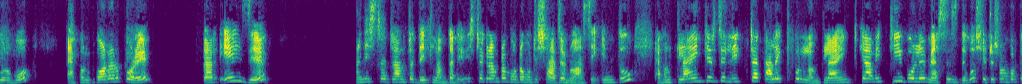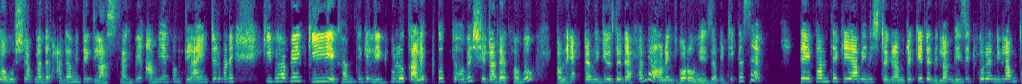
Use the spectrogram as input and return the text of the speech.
করব। এখন করার পরে তার এই যে ইনস্টাগ্রামটা দেখলাম তার ইনস্টাগ্রামটা মোটামুটি সাজানো আছে। কিন্তু এখন ক্লায়েন্টের যে লিডটা কালেক্ট করলাম ক্লায়েন্টকে আমি কি বলে মেসেজ দেব সেটা সম্পর্কে অবশ্যই আপনাদের আগামীতে ক্লাস থাকবে। আমি এখন ক্লায়েন্টের মানে কীভাবে কি এখান থেকে লিডগুলো কালেক্ট করতে হবে সেটা দেখাবো। কারণ একটা ভিডিওতে দেখালে অনেক বড় হয়ে যাবে, ঠিক আছে? তো এখান থেকে আমি ইনস্টাগ্রামটা কেটে দিলাম, ভিজিট করে নিলাম তো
